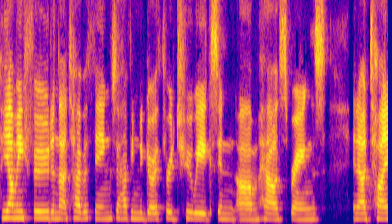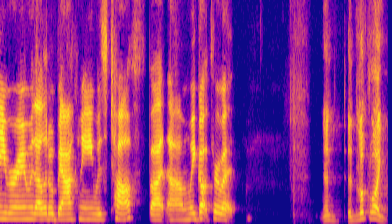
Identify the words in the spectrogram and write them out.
yummy food and that type of thing. So having to go through two weeks in um, Howard Springs in our tiny room with our little balcony was tough, but um, we got through it. And it looked like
